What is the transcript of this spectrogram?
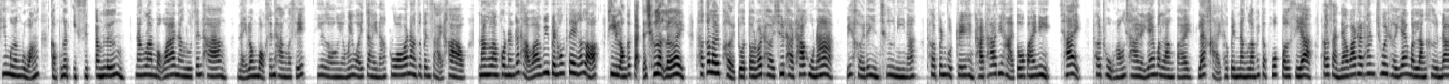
ที่เมืองหลวงกับเงินอีกสิบตำลึง นางรำบอกว่านางรู้เส้นทาง ไหนลองบอกเส้นทางมาสิพี่ลองยังไม่ไว้ใจนะ กลัวว่านางจะเป็นสายข่าว นางรำคนนั้นก็ถามว่าวิเป็นห้องเต้งั้นเหรอ พี่ลองก็กะจะเชื่อดเลย เธอก็เลยเผยตัวตนว่าเธอชื่อทาท่าฮูน่าวิเคยได้ยินชื่อนี้นะ เธอเป็นบุตรีแห่งทาท่าที่หายตัวไปนี่ ใช่ เธอถูกน้องชายเนี่ยแย่งบัลลังก์ไป และขายเธอเป็นนางรำให้กับพวกเปอร์เซีย เธอสัญญาว่าถ้าท่านช่วยเธอแย่งบัลลังก์คืนได้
